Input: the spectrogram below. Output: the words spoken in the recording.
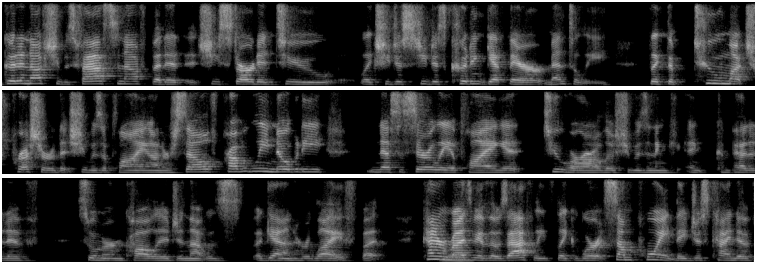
good enough she was fast enough but it, it, she started to like she just she just couldn't get there mentally like the too much pressure that she was applying on herself probably nobody necessarily applying it to her although she was an in, in competitive swimmer in college and that was again her life but kind of yeah. reminds me of those athletes like where at some point they just kind of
